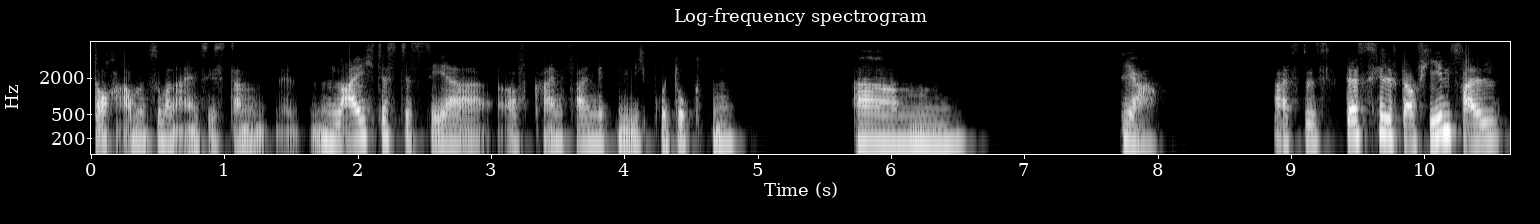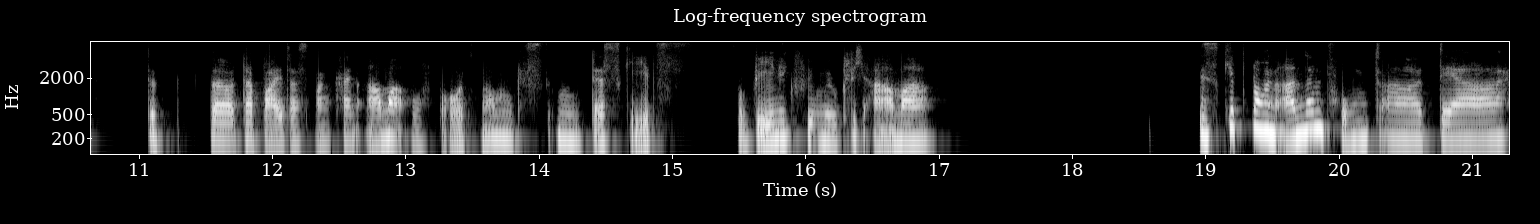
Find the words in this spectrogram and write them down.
doch ab und zu mal eins isst, dann ein leichtes Dessert, auf keinen Fall mit Milchprodukten. Ähm, ja, also das, das hilft auf jeden Fall dabei, dass man kein Armer aufbaut. Ne? Um, das, um das geht's so wenig wie möglich armer. Es gibt noch einen anderen Punkt, äh, der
